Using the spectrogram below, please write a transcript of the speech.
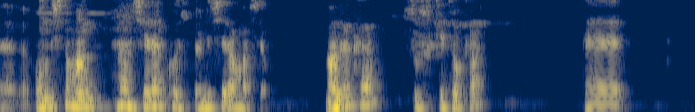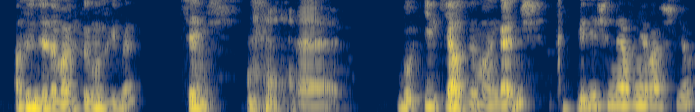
Ee, onun dışında man ha, şeyden konuş. Önce şeyden başlayalım. Mangaka Susuke Toka ee, az önce de baktığımız gibi şeymiş. ee, bu ilk yazdığı mangaymış. 41 yaşında yazmaya başlıyor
